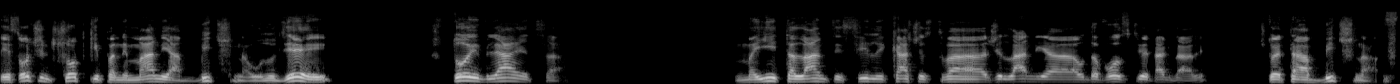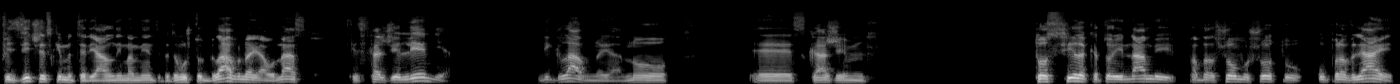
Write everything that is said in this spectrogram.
есть очень четкие понимания обычно у людей, что является мои таланты, силы, качества, желания, удовольствия и так далее, что это обычно в физические материальные моменты, потому что главное у нас, к сожалению, не главное, но, э, скажем, то сила, которая нами по большому счету управляет,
